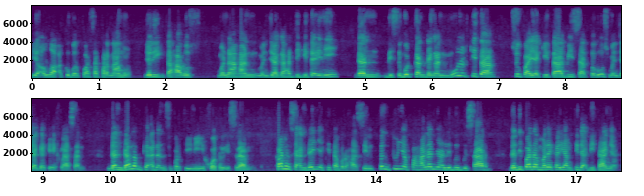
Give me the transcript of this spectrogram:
Ya Allah, aku berpuasa karenamu. Jadi kita harus menahan, menjaga hati kita ini dan disebutkan dengan mulut kita supaya kita bisa terus menjaga keikhlasan. Dan dalam keadaan seperti ini, ikhwatul Islam, kalau seandainya kita berhasil, tentunya pahalanya lebih besar daripada mereka yang tidak ditanya.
